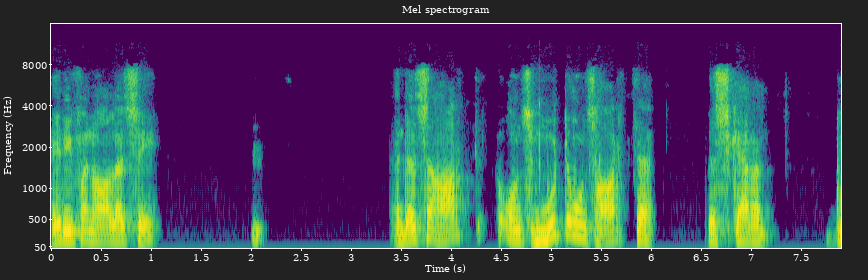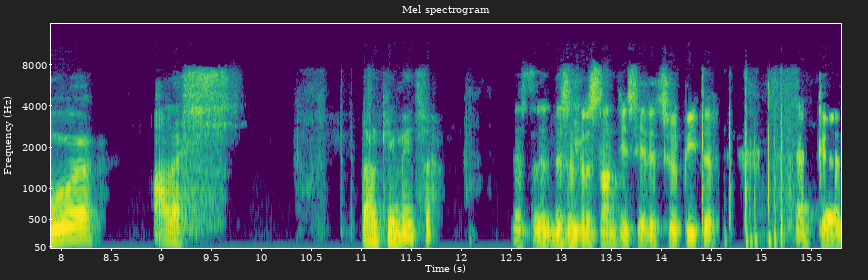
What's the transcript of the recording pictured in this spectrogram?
het die van alles sê. En dit se hart ons moet ons harte beskerm bo alles. Dankie mense. Dis dis interessant jy sê dit so Pieter. Ek eh,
